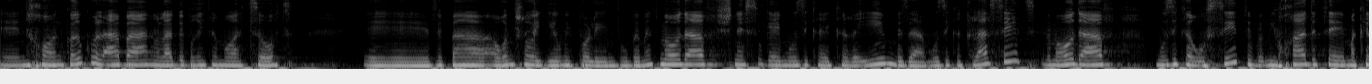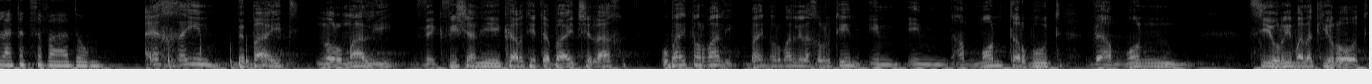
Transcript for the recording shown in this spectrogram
אה, נכון, קודם כל אבא נולד בברית המועצות, וההורים שלו הגיעו מפולין, והוא באמת מאוד אהב שני סוגי מוזיקה עיקריים, וזה המוזיקה קלאסית, ומאוד אהב מוזיקה רוסית, ובמיוחד את אה, מקהלת הצבא האדום. איך חיים בבית נורמלי, וכפי שאני הכרתי את הבית שלך, הוא בית נורמלי, בית נורמלי לחלוטין, עם, עם המון תרבות והמון ציורים על הקירות,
